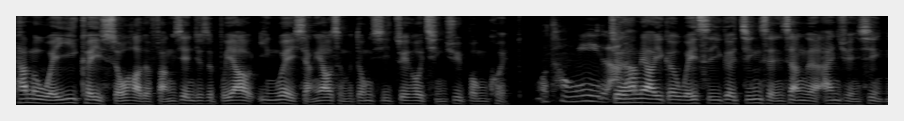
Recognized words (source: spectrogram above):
他们唯一可以守好的防线就是不要因为想要什么东西最后情绪崩溃。我同意了。所以他们要一个维持一个精神上的安全性。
